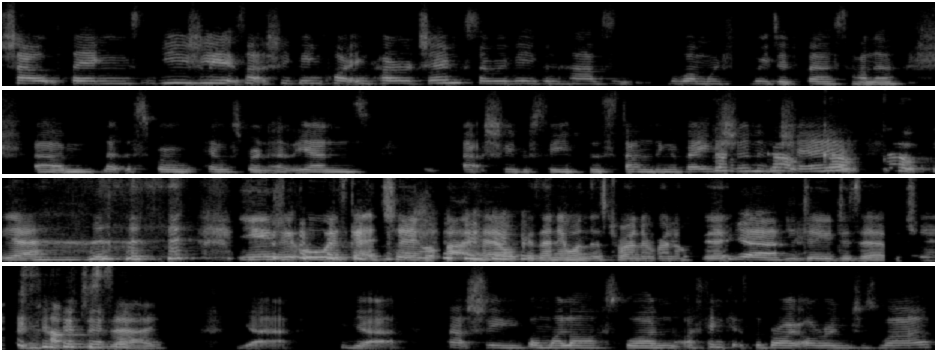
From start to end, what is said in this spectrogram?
shout things. Usually it's actually been quite encouraging. So we've even had the one we we did first, Hannah, um, at the Hill Sprint at the end, actually received the standing ovation go, and go, cheer. Go, go. Yeah. you usually always get a cheer up that hill because anyone that's trying to run up it, yeah, you do deserve a cheer. I have to say. yeah, yeah. Actually, on my last one, I think it's the bright orange as well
